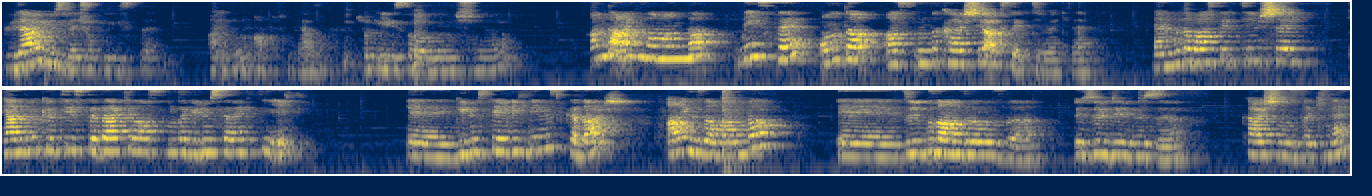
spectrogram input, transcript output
güler yüzle çok ilgisi, ay bunu absürt yazdım, çok ilgisi olduğunu düşünüyorum. Hem de aynı zamanda neyse onu da aslında karşıya aksettirmekle. Yani burada bahsettiğim şey kendimi kötü hissederken aslında gülümsemek değil, e, gülümseyebildiğimiz kadar aynı zamanda e, duygulandığımızı, üzüldüğümüzü karşımızdakine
